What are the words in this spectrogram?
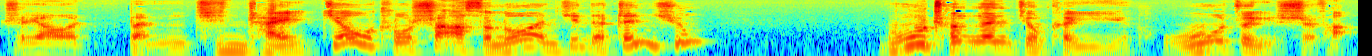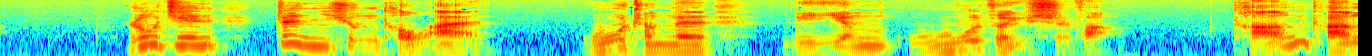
只要本钦差交出杀死罗万金的真凶。”吴承恩就可以无罪释放，如今真凶投案，吴承恩理应无罪释放。堂堂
